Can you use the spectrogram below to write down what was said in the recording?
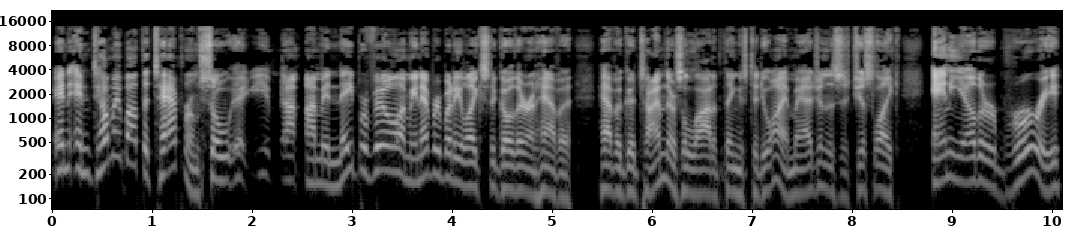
And and tell me about the tap room. So uh, I'm in Naperville. I mean, everybody likes to go there and have a have a good time. There's a lot of things to do. I imagine this is just like any other brewery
